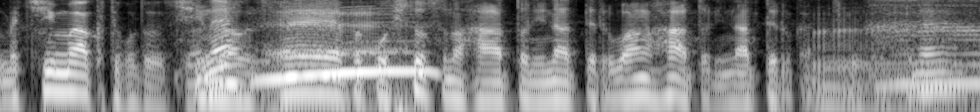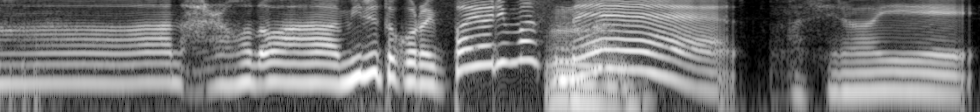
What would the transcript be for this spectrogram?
い、チームワークってことですよね。チームですね。やっぱこう一つのハートになってる、ワンハートになってるかっていうことですね。ああ、なるほど。見るところいっぱいありますね。面白い。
